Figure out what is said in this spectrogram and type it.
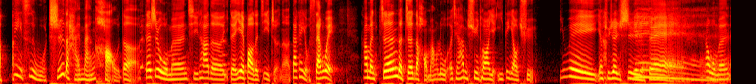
那一次我吃的还蛮好的，但是我们其他的对夜报的记者呢，大概有三位，他们真的真的好忙碌，而且他们讯通也一定要去，因为要去认识。啊、对，那我们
